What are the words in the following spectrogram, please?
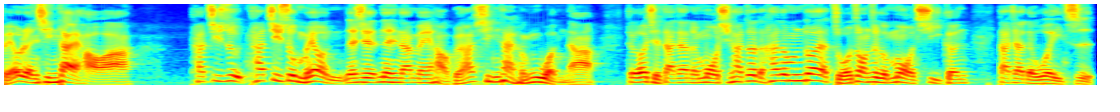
北欧人心态好啊？他技术，他技术没有那些那些南美好，可是他心态很稳啊，对，而且大家的默契，他都他他们都在着重这个默契跟大家的位置，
